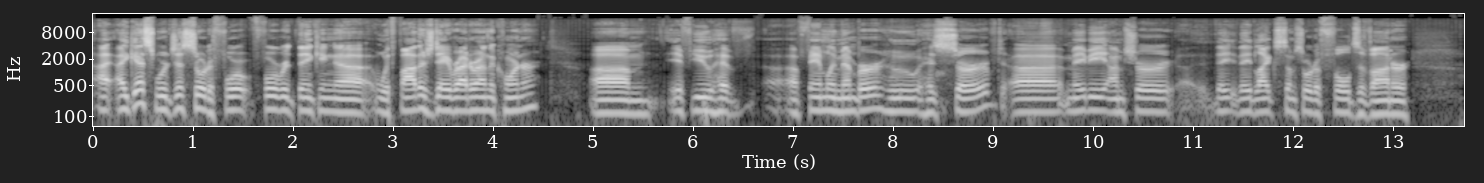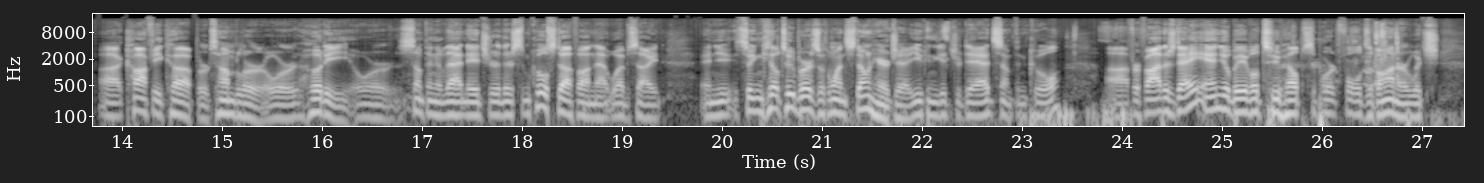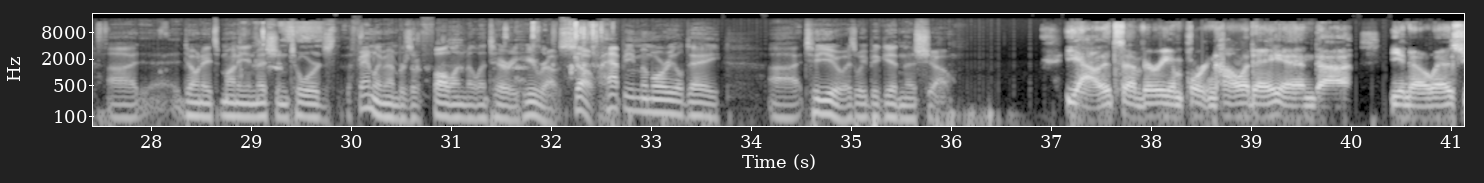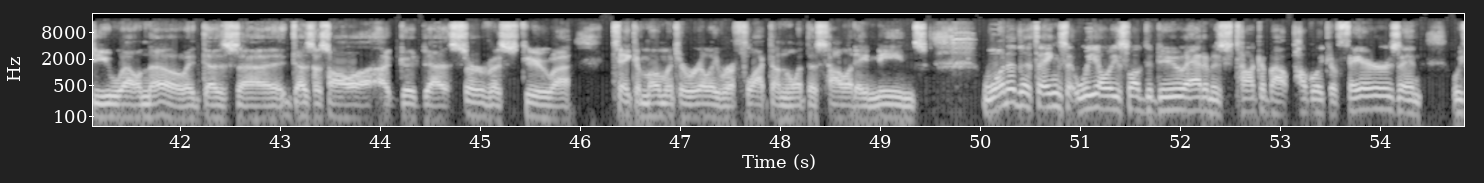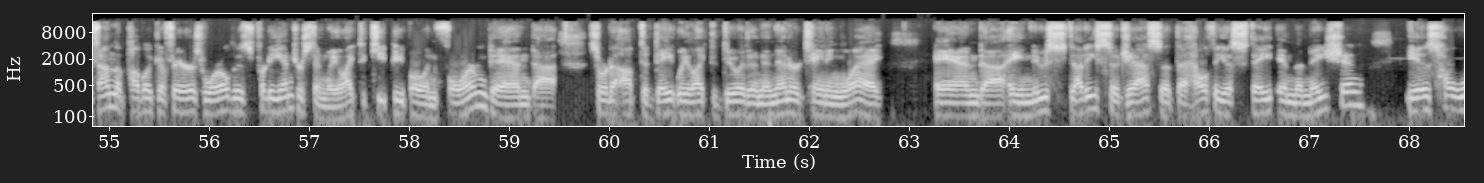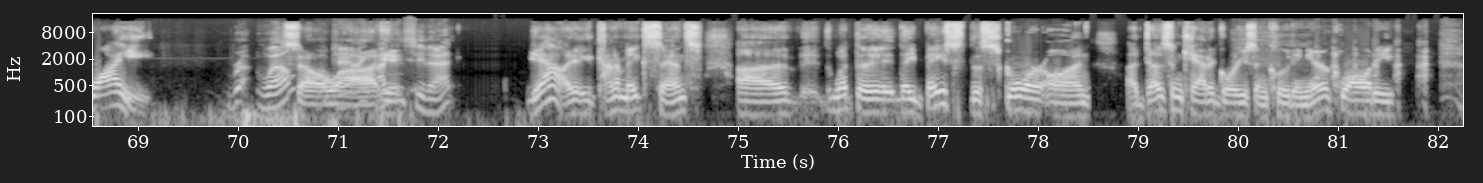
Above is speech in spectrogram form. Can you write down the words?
I, I guess we're just sort of for, forward thinking uh, with Father's Day right around the corner. Um, if you have a family member who has served, uh, maybe I'm sure uh, they, they'd like some sort of folds of honor uh, coffee cup or tumbler or hoodie or something of that nature. There's some cool stuff on that website, and you so you can kill two birds with one stone here, Jay. You can get your dad something cool uh, for Father's Day, and you'll be able to help support Folds of Honor, which uh, donates money and mission towards the family members of fallen military heroes. So happy Memorial Day uh, to you as we begin this show. Yeah, it's a very important holiday, and uh, you know, as you well know, it does uh, it does us all a good uh, service to uh, take a moment to really reflect on what this holiday means. One of the things that we always love to do, Adam, is talk about public affairs, and we found the public affairs world is pretty interesting. We like to keep people informed and uh, sort of up to date. We like to do it in an entertaining way. And uh, a new study suggests that the healthiest state in the nation is Hawaii. Well, so okay, I, uh, I it- can see that. yeah, it kind of makes sense. Uh, what the they based the score on a dozen categories, including air quality.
